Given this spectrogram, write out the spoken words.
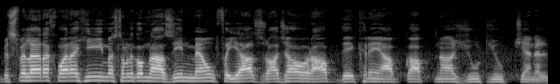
बिसमीम अल्लाम नाजीन मैं हूँ फयाज़ राजा और आप देख रहे हैं आपका अपना यूट्यूब चैनल।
